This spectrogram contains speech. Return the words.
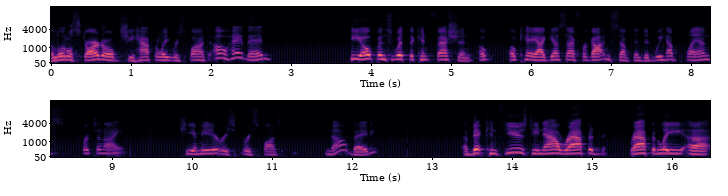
A little startled, she happily responds, "Oh, hey, babe." He opens with the confession, oh, "Okay, I guess I've forgotten something. Did we have plans for tonight?" She immediately responds, "No, baby." A bit confused, he now rapid, rapidly uh,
